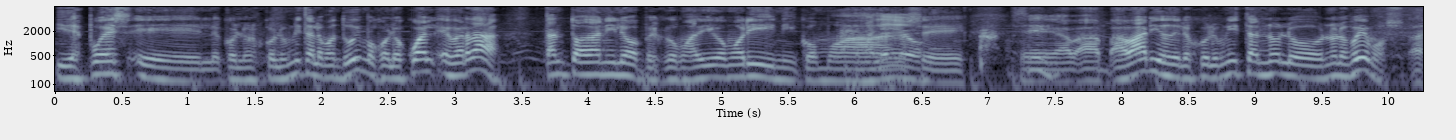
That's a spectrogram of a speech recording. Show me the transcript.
y después eh, con los columnistas lo mantuvimos, con lo cual es verdad, tanto a Dani López como a Diego Morini, como a, A Leo. no sé, eh, a, a- a varios de los columnistas no, lo, no los vemos. A,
